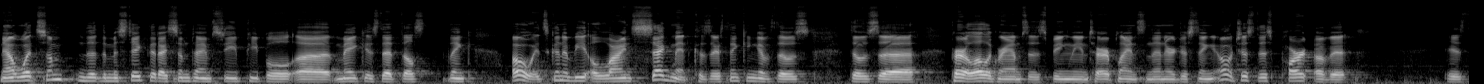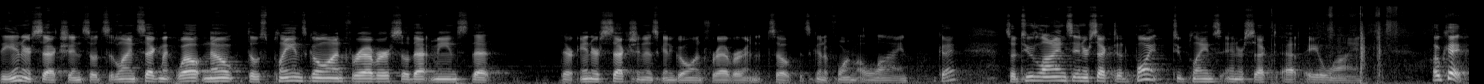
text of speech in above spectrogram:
Now, what some the, the mistake that I sometimes see people uh, make is that they'll think, oh, it's going to be a line segment because they're thinking of those those uh, parallelograms as being the entire planes, and then they're just thinking, oh, just this part of it is the intersection, so it's a line segment. Well, no, those planes go on forever, so that means that their intersection is going to go on forever, and so it's going to form a line. Okay. So two lines intersect at a point, two planes intersect at a line. Okay,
